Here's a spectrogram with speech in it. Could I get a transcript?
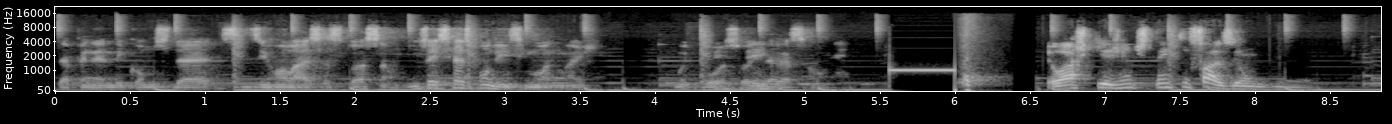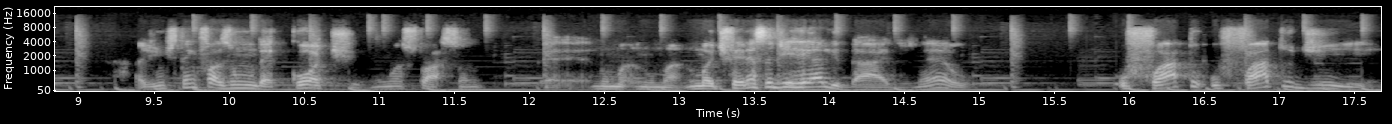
dependendo de como se, der, se desenrolar essa situação. Não sei se respondi, Simone, mas muito boa a sua indagação. Eu acho que a gente tem que fazer um, a gente tem que fazer um decote numa situação, é, numa, numa, numa, diferença de realidades, né? O, o fato, o fato de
